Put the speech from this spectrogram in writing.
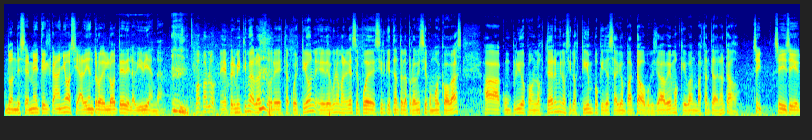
donde se mete el caño hacia adentro del lote de la vivienda. Juan Pablo, eh, permíteme hablar sobre esta cuestión. Eh, de alguna manera se puede decir que tanto la provincia como Ecogas ha cumplido con los términos y los tiempos que ya se habían pactado, porque ya vemos que van bastante adelantados. Sí, sí, sí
